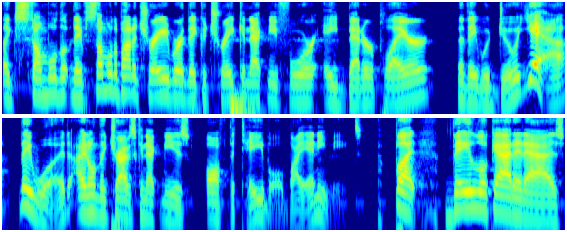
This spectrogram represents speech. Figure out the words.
like stumbled they've stumbled upon a trade where they could trade Konecny for a better player that they would do it? Yeah, they would. I don't think Travis Konecny is off the table by any means. But they look at it as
